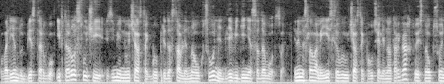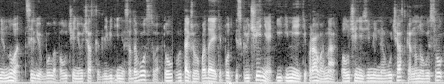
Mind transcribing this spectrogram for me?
в аренду без торгов. И второй случай, земельный участок был предоставлен на аукционе для ведения садоводства. Иными словами, если вы участок получали на торгах, то есть на аукционе, но целью было получение участка для ведения садоводства, то вы также попадаете под исключение и имеете право на получение земельного участка на новый срок,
